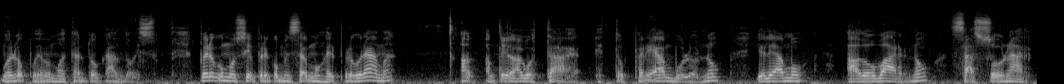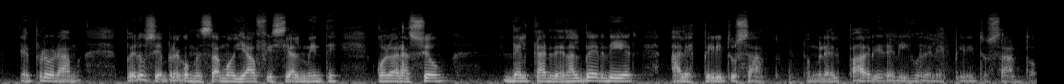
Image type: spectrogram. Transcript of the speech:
Bueno, pues vamos a estar tocando eso. Pero como siempre comenzamos el programa aunque yo hago estos preámbulos, ¿no? Yo le llamo adobar, ¿no? Sazonar el programa, pero siempre comenzamos ya oficialmente con la oración del cardenal Verdier al Espíritu Santo. Nombre del Padre y del Hijo y del Espíritu Santo.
